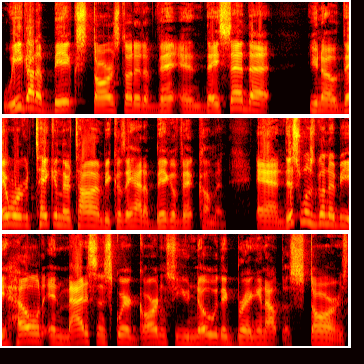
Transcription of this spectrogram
we got a big star-studded event, and they said that you know they were taking their time because they had a big event coming, and this one's going to be held in Madison Square Garden, so you know they're bringing out the stars.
